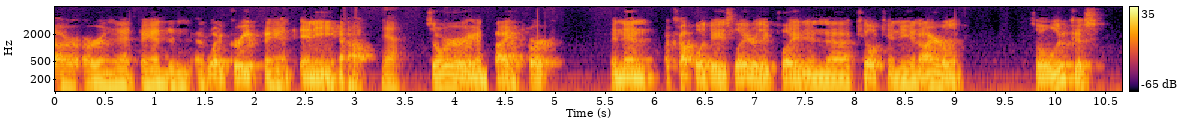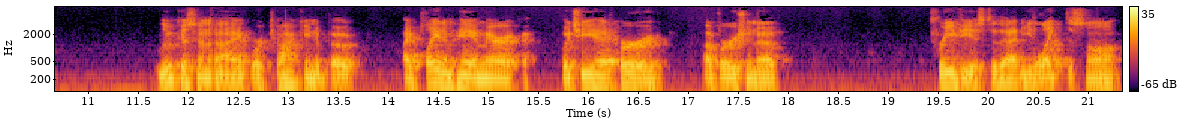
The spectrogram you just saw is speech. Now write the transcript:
are, are in that band, and, what a great band! Anyhow, Yeah. so we were in Hyde Park, and then a couple of days later, they played in uh, Kilkenny in Ireland. So Lukas, Lukas and I were talking about. I played him "Hey America," which he had heard a version of previous to that, and he liked the song.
